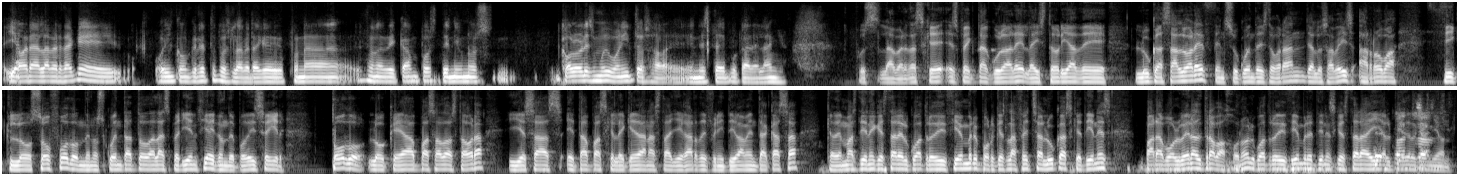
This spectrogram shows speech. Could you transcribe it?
y ahora la verdad que hoy en concreto, pues la verdad que zona, zona de campos tiene unos colores muy bonitos ah, en esta época del año. Pues la verdad es que espectacular, ¿eh? La historia de Lucas Álvarez en su cuenta Instagram, ya lo sabéis, arroba ciclosofo, donde nos cuenta toda la experiencia y donde podéis seguir todo lo que ha pasado hasta ahora y esas etapas que le quedan hasta llegar definitivamente a casa, que además tiene que estar el 4 de diciembre porque es la fecha, Lucas, que tienes para volver al trabajo, ¿no? El 4 de diciembre tienes que estar ahí al pie del 4 cañón.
